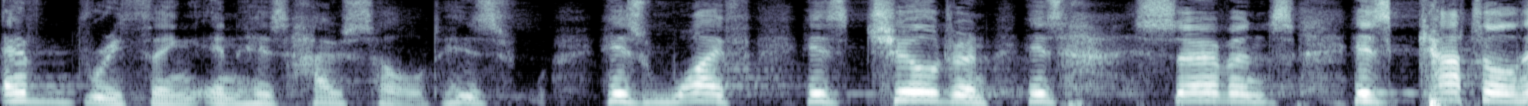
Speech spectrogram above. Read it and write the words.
everything in his household, his, his wife, his children, his servants, his cattle,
